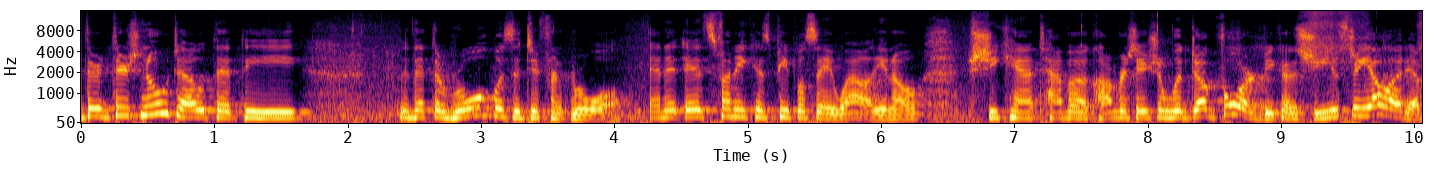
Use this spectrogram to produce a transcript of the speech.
there, there's no doubt that the that the role was a different role. And it, it's funny because people say, well, you know, she can't have a conversation with Doug Ford because she used to yell at him.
